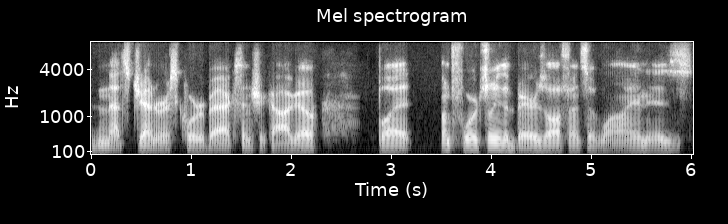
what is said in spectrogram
and that's generous quarterbacks in Chicago. But unfortunately, the Bears' offensive line is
